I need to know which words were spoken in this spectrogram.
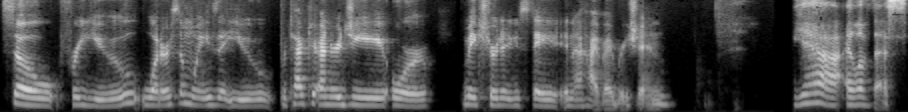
So, for you, what are some ways that you protect your energy or make sure that you stay in a high vibration? Yeah, I love this.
